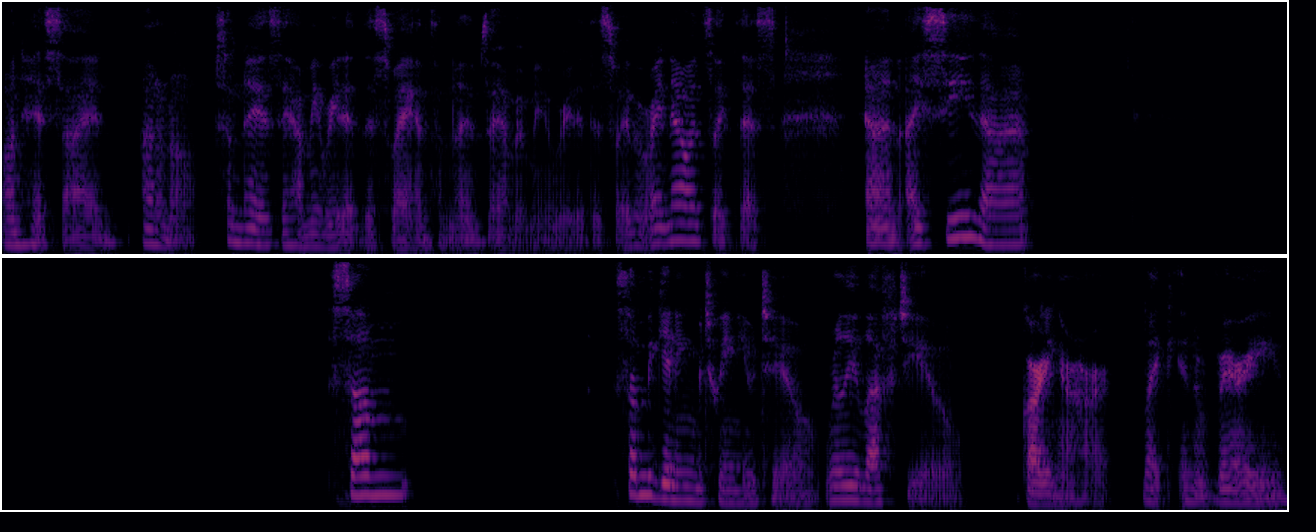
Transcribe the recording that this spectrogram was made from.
on his side. I don't know. Sometimes they have me read it this way and sometimes they have me read it this way. But right now it's like this. And I see that some some beginning between you two really left you guarding your heart like in a very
